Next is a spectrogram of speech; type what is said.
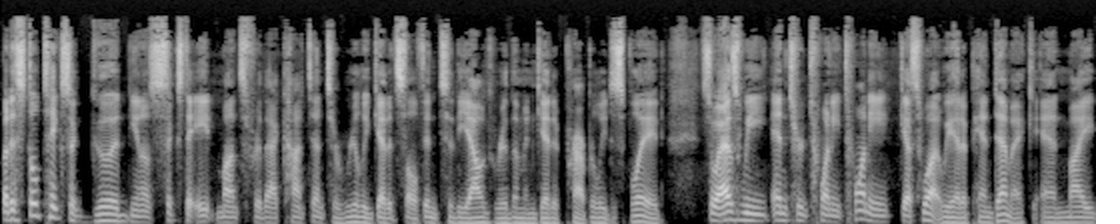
but it still takes a good, you know, six to eight months for that content to really get itself into the algorithm and get it properly displayed. So as we entered 2020, guess what? We had a pandemic and my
